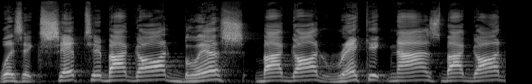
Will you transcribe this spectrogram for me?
was accepted by God, blessed by God, recognized by God,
